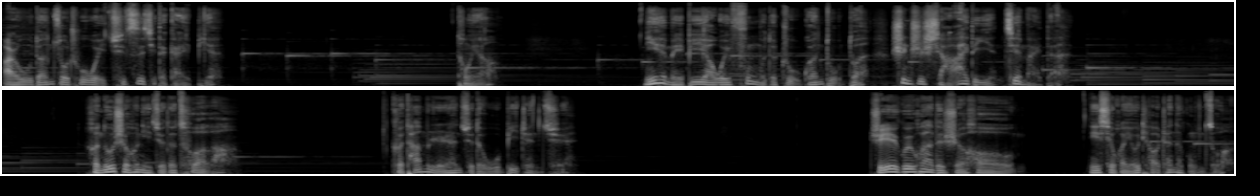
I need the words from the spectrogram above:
而无端做出委屈自己的改变。同样。你也没必要为父母的主观独断，甚至狭隘的眼界买单。很多时候，你觉得错了，可他们仍然觉得无比正确。职业规划的时候，你喜欢有挑战的工作，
